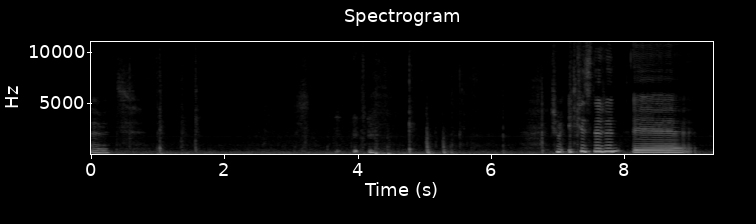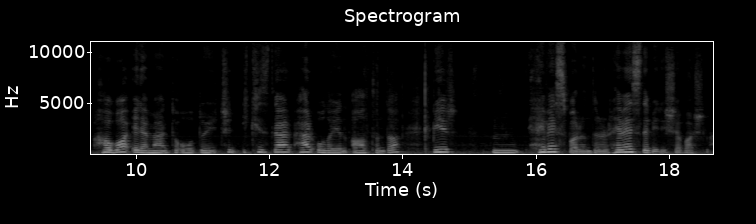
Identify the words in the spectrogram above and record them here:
Evet. Şimdi ikizlerin eee, hava elementi olduğu için ikizler her olayın altında bir heves barındırır. Hevesle bir işe başlar.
